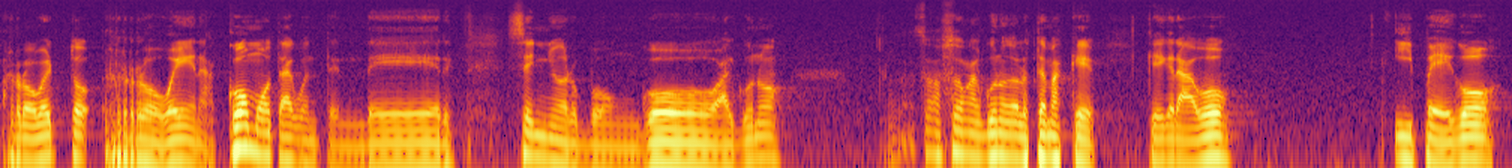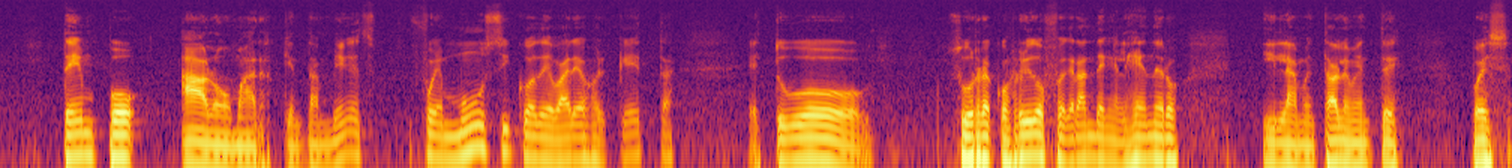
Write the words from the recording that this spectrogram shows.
Roberto Rovena. ¿Cómo te hago entender? Señor Bongo, algunos, esos son algunos de los temas que, que grabó y pegó Tempo Alomar, quien también es, fue músico de varias orquestas, estuvo, su recorrido fue grande en el género y lamentablemente pues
